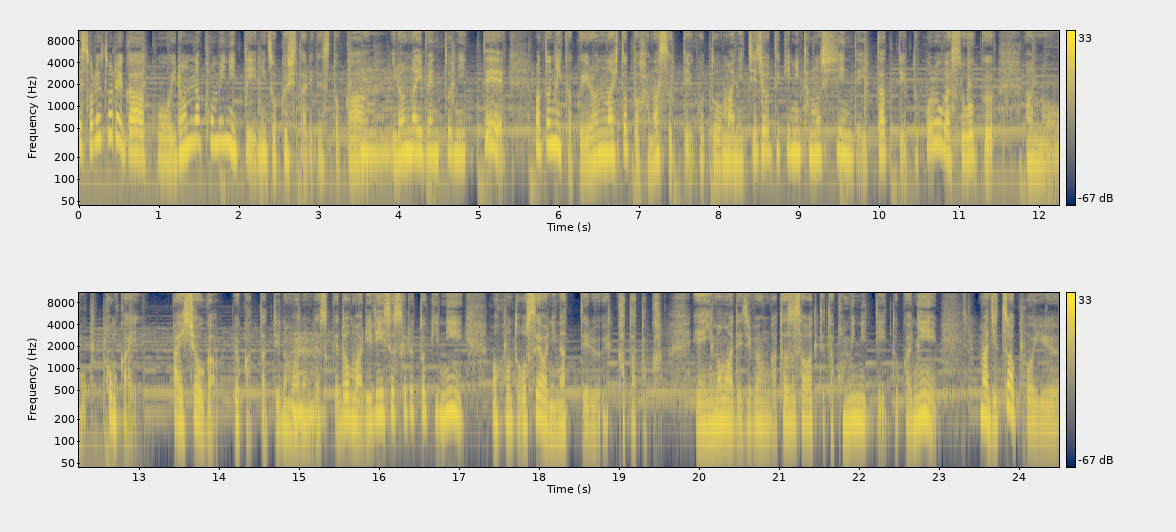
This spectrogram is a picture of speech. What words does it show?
でそれぞれがこういろんなコミュニティに属したりですとか、うん。いろんなイベントに行って、まあ、とにかくいろんな人と話すっていうことを、まあ、日常的に楽しんでいたっていうところがすごくあの今回相性が良かったっていうのもあるんですけど、まあ、リリースする時に、まあ、本当お世話になってる方とか、えー今まで自分が携わってたコミュニティとかに、まあ、実はこういう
